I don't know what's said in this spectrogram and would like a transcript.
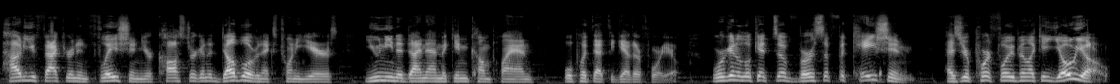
How do you factor in inflation? Your costs are going to double over the next 20 years. You need a dynamic income plan we'll put that together for you. We're going to look at diversification. Has your portfolio been like a yo yo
